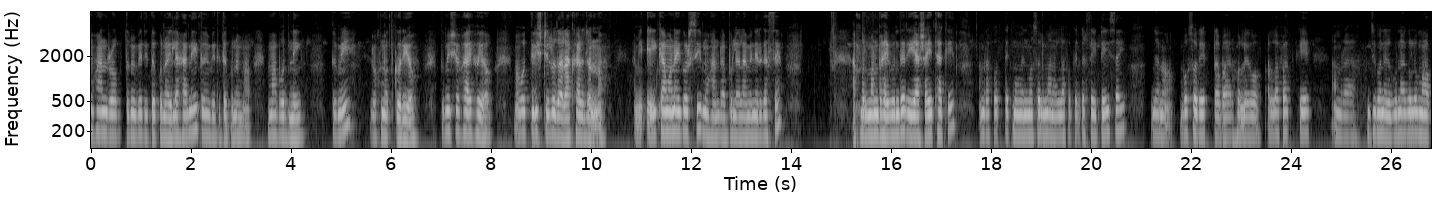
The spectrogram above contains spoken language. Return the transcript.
মহান রব, তুমি ব্যতীত কোনো ইলাহা নেই, তুমি ব্যতীত কোনো মাবুদ নেই। তুমি রহমত করিও, তুমি সহায় হইও। মাবুদ তিরিশটি রোজা রাখার জন্য। আমি এই কামনাই করছি মহান রাব্বুল আলমিনের কাছে। আপনার ভাই বোনদের এই আশাই থাকে। আমরা প্রত্যেক মোমেন মুসলমান আল্লাহ পাকের কাছে এটাই চাই, যেন বছরে একটা বার হলেও আল্লাহ পাককে আমরা জীবনের গুণাগুলো মাপ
